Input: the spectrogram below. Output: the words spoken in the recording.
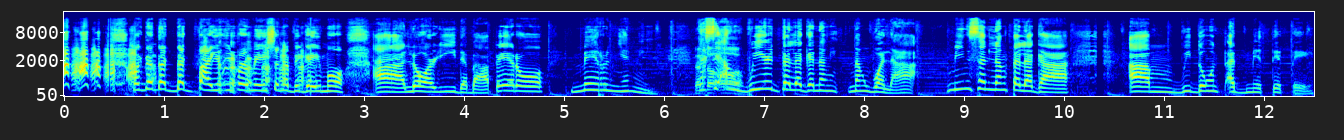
Magdadagdag pa yung information na bigay mo, ah Lori, 'di ba? Pero meron 'yan eh. Kasi Totoo. ang weird talaga ng ng wala. Minsan lang talaga um we don't admit it eh.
